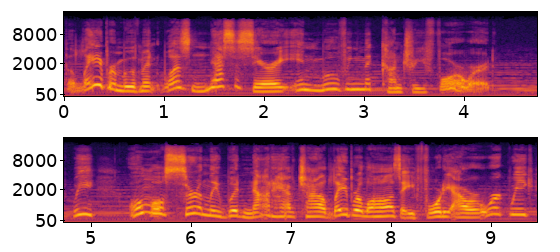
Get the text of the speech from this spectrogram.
the labor movement was necessary in moving the country forward. We almost certainly would not have child labor laws, a 40 hour work week,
